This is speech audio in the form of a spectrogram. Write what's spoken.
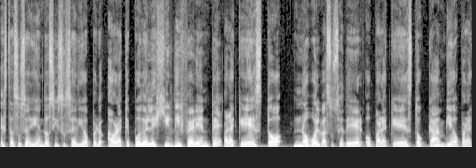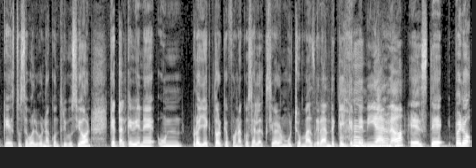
está sucediendo, sí sucedió, pero ahora que puedo elegir diferente para que esto no vuelva a suceder o para que esto cambie o para que esto se vuelva una contribución. ¿Qué tal que viene un proyector que fue una cosa de las que se mucho más grande que el que tenía, ¿no? Este, pero,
